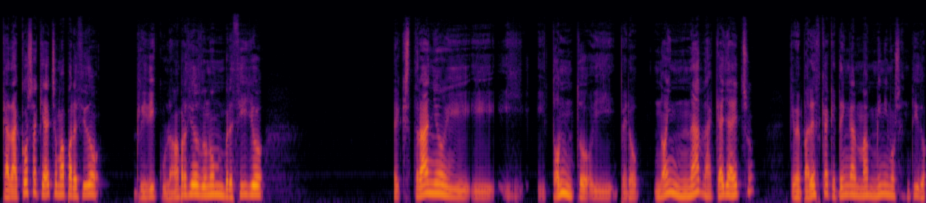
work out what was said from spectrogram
cada cosa que ha hecho me ha parecido ridícula, me ha parecido de un hombrecillo extraño y, tonto, y, pero no hay nada que haya hecho que me parezca que tenga el más mínimo sentido.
